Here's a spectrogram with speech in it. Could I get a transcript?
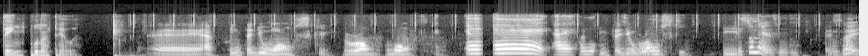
Tempo na tela. É a pinta de Wonski. Ron, Wonski. É, é, é a o, pinta de Wonski. Isso. Isso mesmo. É isso uhum. aí.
